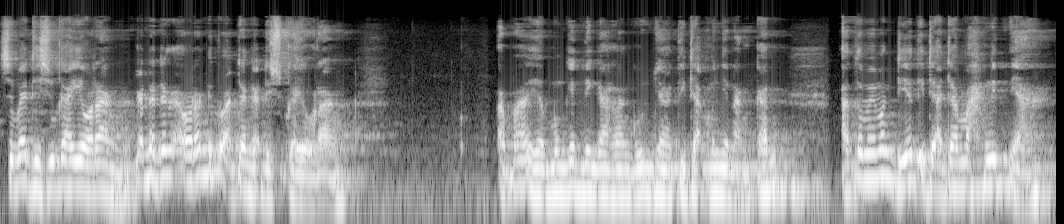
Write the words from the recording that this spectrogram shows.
supaya disukai orang. Karena ada orang itu ada nggak disukai orang. Apa ya mungkin tingkah lakunya tidak menyenangkan atau memang dia tidak ada magnetnya.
